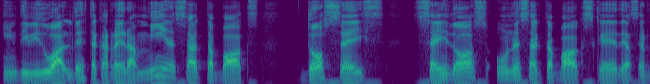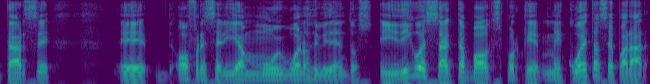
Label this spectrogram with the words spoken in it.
individual de esta carrera, mi exacta box 2662, una exacta box que de acertarse eh, ofrecería muy buenos dividendos. Y digo exacta box porque me cuesta separar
